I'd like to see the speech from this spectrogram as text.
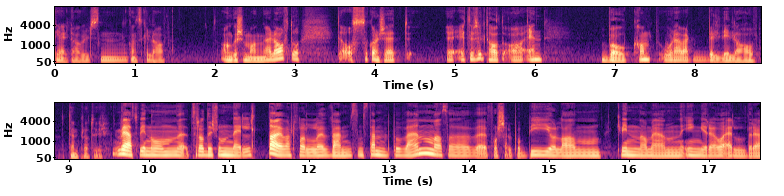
deltakelsen ganske lav. Engasjementet er lavt, og det er også kanskje et, et resultat av en valgkamp hvor det har vært veldig lav temperatur. Vet vi noe om tradisjonelt, da, i hvert fall hvem som stemmer på hvem? Altså forskjell på by og land, kvinner og menn, yngre og eldre,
